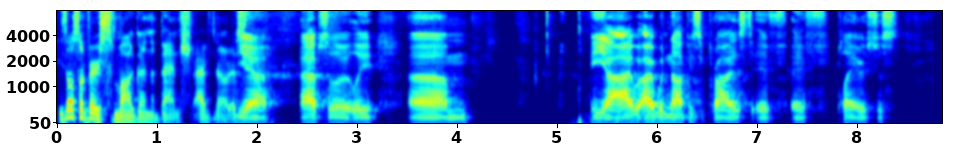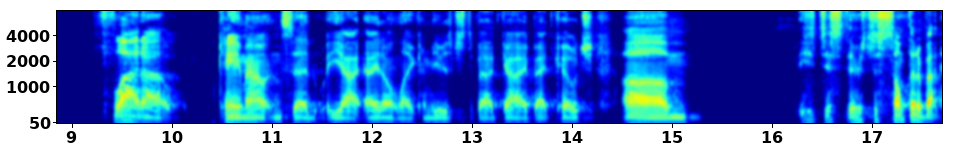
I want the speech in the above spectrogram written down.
He's also very smug on the bench. I've noticed. Yeah, absolutely. Um, yeah, I, I would not be surprised if if players just flat out came out and said, "Yeah, I don't like him. He was just a bad guy, bad coach." Um, he's just there's just something about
